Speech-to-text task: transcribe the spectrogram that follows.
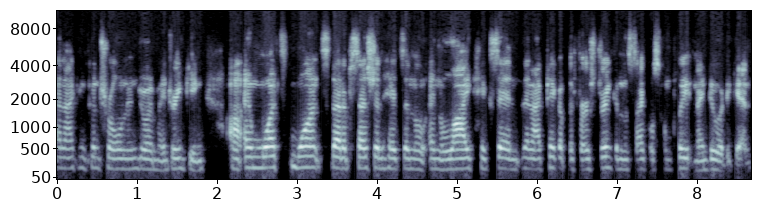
and i can control and enjoy my drinking. Uh, and once once that obsession hits and the, and the lie kicks in then i pick up the first drink and the cycle's complete and i do it again.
